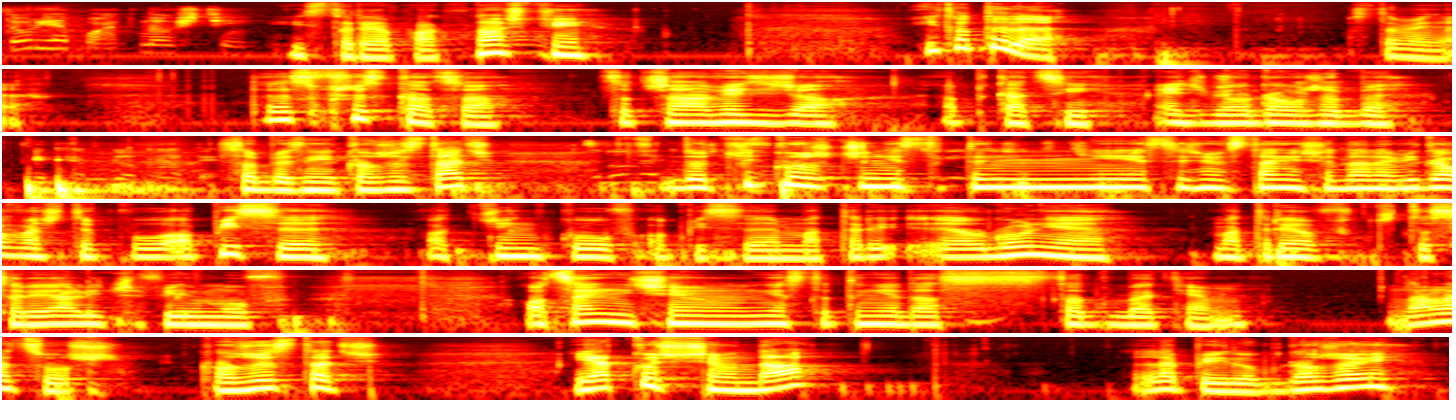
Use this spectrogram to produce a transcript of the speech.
Historia płatności. historia płatności. I to tyle w ustawieniach. To jest wszystko, co, co trzeba wiedzieć o aplikacji HBO Go, żeby sobie z niej korzystać. Do kilku rzeczy niestety nie jesteśmy w stanie się donawigować, typu opisy odcinków, opisy materi- ogólnie materiałów, czy to seriali, czy filmów. Ocenić się niestety nie da z talkbackiem. No ale cóż, korzystać jakoś się da, lepiej lub gorzej.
